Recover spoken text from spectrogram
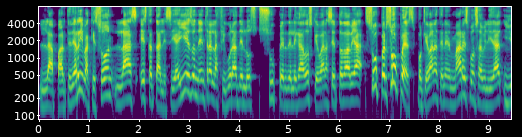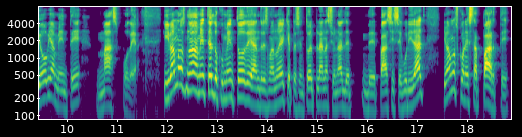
la parte de arriba, que son las estatales. Y ahí es donde entra la figura de los superdelegados que van a ser todavía super supers, porque van a tener más responsabilidad y obviamente más poder. Y vamos nuevamente al documento de Andrés Manuel que presentó el Plan Nacional de, de Paz y Seguridad. Y vamos con esta parte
